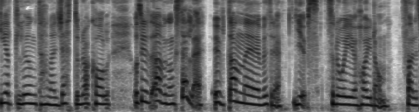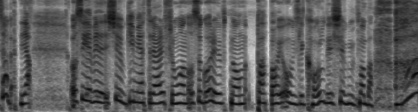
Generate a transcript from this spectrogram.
helt lugnt, han har jättebra koll. Och så är det ett övergångsställe utan eh, vet du det, ljus. Så då är, har ju de företräde. Ja. Och så är vi 20 meter därifrån och så går det ut någon, pappa har ju obviously koll, det är 20 meter, man bara ah!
